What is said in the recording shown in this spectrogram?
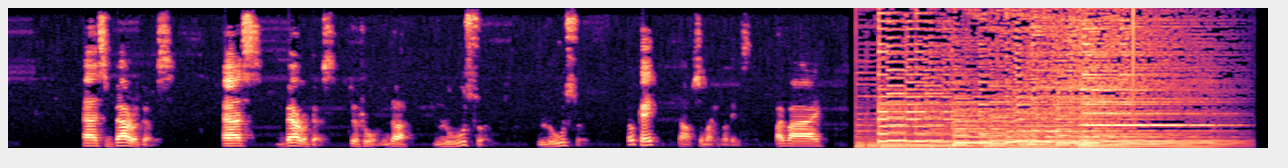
asparagus, asparagus, asparagus 就是我们的芦笋，芦笋。Okay, now so much for this. Bye bye.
